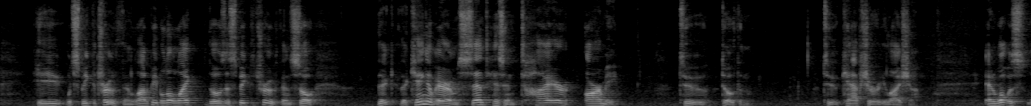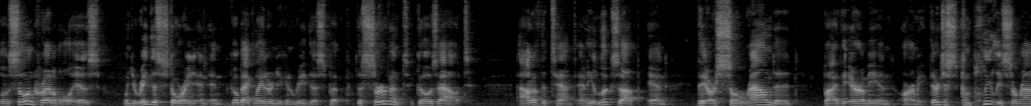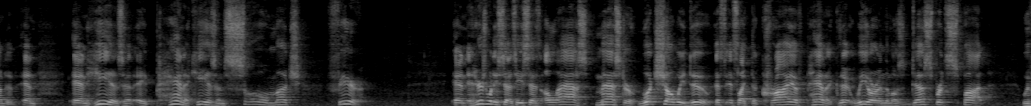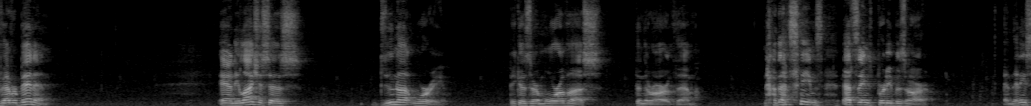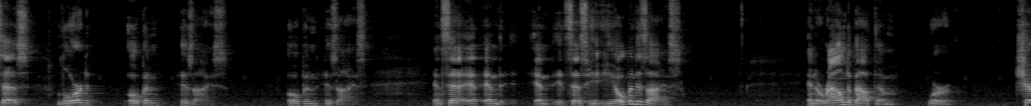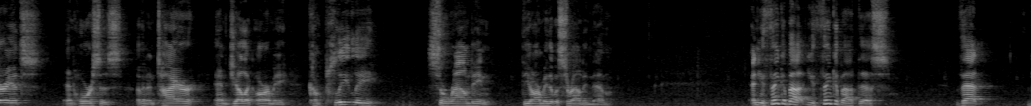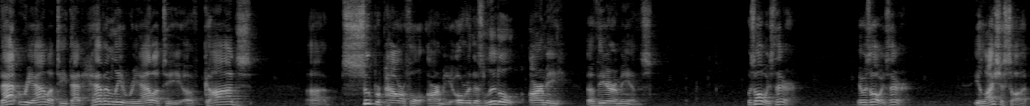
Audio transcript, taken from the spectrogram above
he would speak the truth. And a lot of people don't like those that speak the truth. And so the, the king of Aram sent his entire army to Dothan to capture Elisha. And what was, what was so incredible is when you read this story, and, and go back later and you can read this, but the servant goes out, out of the tent, and he looks up, and they are surrounded by the Aramean army. They're just completely surrounded. And, and he is in a panic. He is in so much fear. And, and here's what he says He says, Alas, Master, what shall we do? It's, it's like the cry of panic. We are in the most desperate spot we've ever been in. And Elisha says, Do not worry, because there are more of us than there are of them. Now that seems that seems pretty bizarre. And then he says, Lord, open his eyes. Open his eyes. And said and and it says he, he opened his eyes, and around about them were chariots and horses of an entire angelic army completely surrounding the army that was surrounding them. And you think about you think about this that that reality, that heavenly reality of God's uh, super powerful army over this little army of the Arameans was always there. It was always there. Elisha saw it,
